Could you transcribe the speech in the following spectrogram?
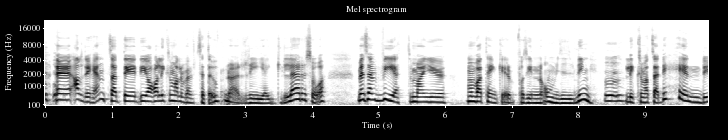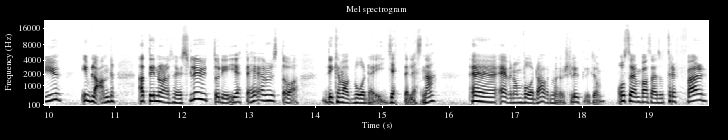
Eh, aldrig hänt så att det, jag har liksom aldrig behövt sätta upp några regler så. Men sen vet man ju man bara tänker på sin omgivning. Liksom att så här, det händer ju ibland att det är några som är slut och det är jättehemskt och det kan vara att båda är jätteledsna. Eh, även om båda har varit slut liksom. Och sen bara så, här, så träffar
